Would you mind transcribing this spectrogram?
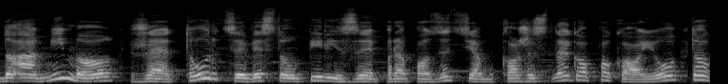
No a mimo, że Turcy wystąpili z propozycją korzystnego pokoju, to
